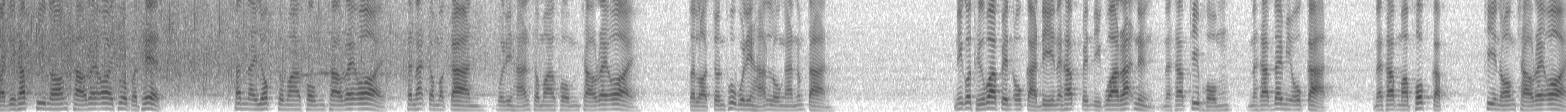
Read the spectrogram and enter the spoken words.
สวัสดีครับพี่น้องชาวไร่อ้อยทั่วประเทศ ท่านนายกสมาคมชาวไร่อ้อย คณะกรรมการบริหารสมาคมชาวไร่อ้อย ตลอดจนผู้บริหารโรงงานน้ำตาล นี่ก็ถือว่าเป็นโอกาสดีนะครับ เป็นอีกวาระหนึ่งนะครับที่ผมนะครับได้มีโอกาสนะครับมาพบกับพี่น้องชาวไร่อ้อย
